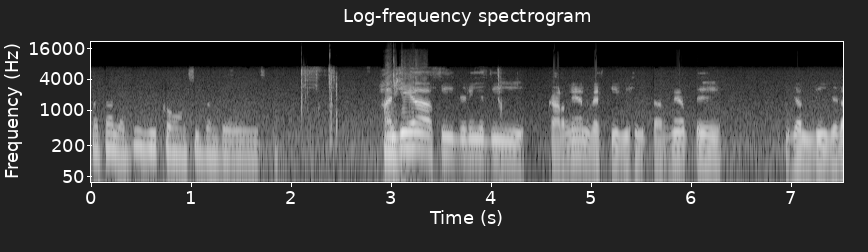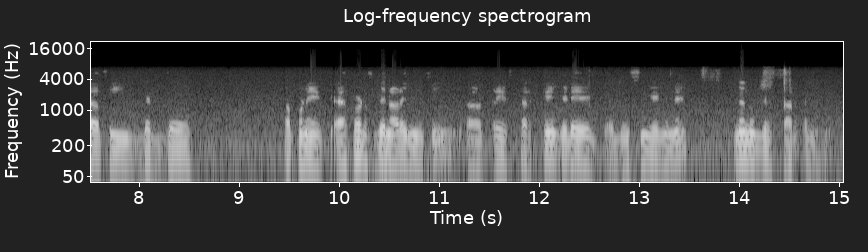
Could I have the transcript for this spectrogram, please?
ਪਤਾ ਲੱਗੂ ਵੀ ਕੌਣ ਸੀ ਬੰਦੇ ਹਾਂਜੀ ਹਾਂ ਅਸੀਂ ਜਿਹੜੀ ਇਹਦੀ ਕਰ ਰਹੇ ਹਾਂ ਇਨਵੈਸਟੀਗੇਸ਼ਨ ਕਰ ਰਹੇ ਹਾਂ ਤੇ ਜਲਦੀ ਜਿਹੜਾ ਅਸੀਂ ਵਿਦ ਆਪਣੇ ਐਫਰਟਸ ਦੇ ਨਾਲ ਇਹਨੂੰ ਅਸੀਂ ਟ੍ਰੇਸ ਕਰਕੇ ਜਿਹੜੇ ਦੋਸ਼ੀ ਹੈਗੇ ਨੇ ਇਹਨਾਂ ਨੂੰ ਗ੍ਰਿਫਤਾਰ ਕਰਾਂਗੇ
